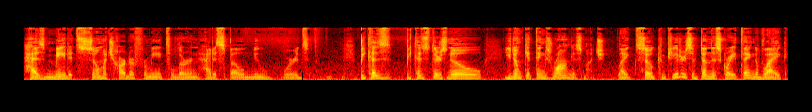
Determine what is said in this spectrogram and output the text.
has made it so much harder for me to learn how to spell new words because because there's no you don't get things wrong as much. Like so computers have done this great thing of like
